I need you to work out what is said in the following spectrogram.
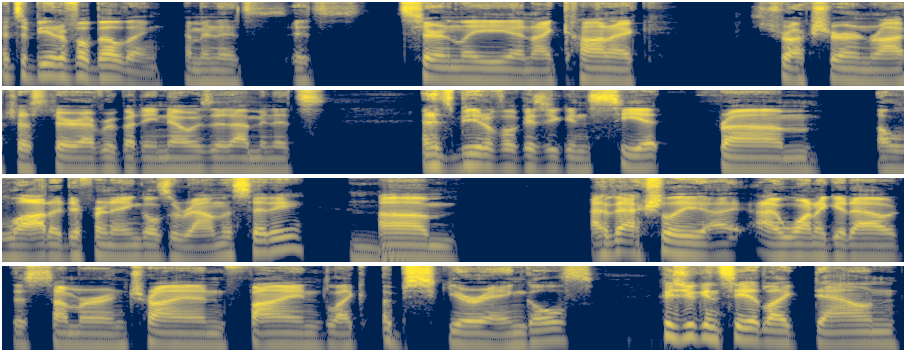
it's a beautiful building. I mean, it's it's certainly an iconic structure in Rochester. Everybody knows it. I mean, it's and it's beautiful because you can see it from a lot of different angles around the city. Mm. Um, I've actually I, I want to get out this summer and try and find like obscure angles because you can see it like down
